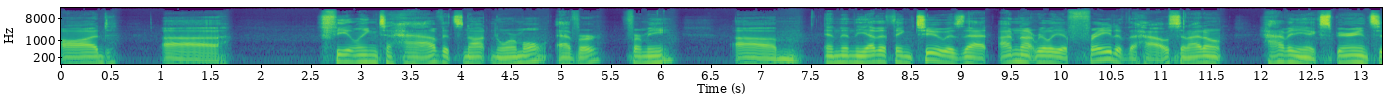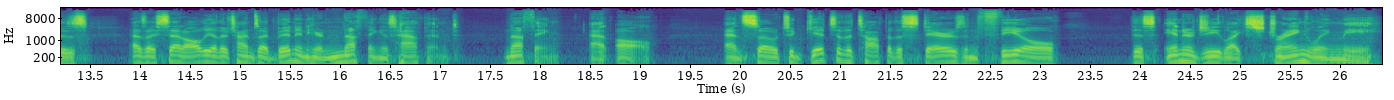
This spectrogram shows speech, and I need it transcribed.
odd uh, feeling to have. It's not normal ever for me. Um, and then the other thing too is that I'm not really afraid of the house, and I don't have any experiences. As I said, all the other times I've been in here, nothing has happened, nothing at all. And so to get to the top of the stairs and feel this energy like strangling me,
